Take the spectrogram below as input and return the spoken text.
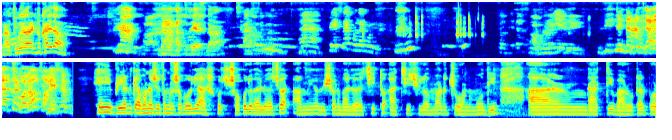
না তুমি আবার একটু খাই দাও। না। না হাত ধরে আসি দাঁড়া। হ্যাঁ হে ব্রিয়ান কেমন আছো তোমরা সকলে? আশা করছি সকলে ভালো আছো আর আমিও ভীষণ ভালো আছি। তো আজকে ছিল আমার জন্মদিন আর রাত্রি বারোটার পর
